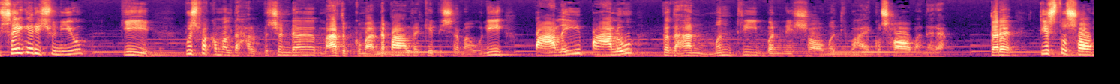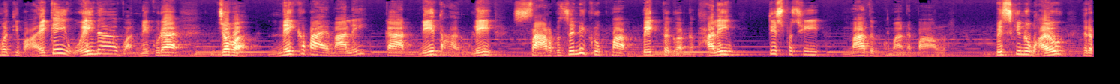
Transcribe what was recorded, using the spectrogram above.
उसै गरी सुनियो कि पुष्पकमल दाहाल प्रचण्ड माधव कुमार नेपाल र केपी शर्मा ओली पालै पालो प्रधानमन्त्री बन्ने सहमति भएको छ भनेर। तर त्यस्तो सहमति भएकै होइन भन्ने कुरा जब नेकपा एमालेका नेताहरूले सार्वजनिक रूपमा व्यक्त गर्न थाले त्यसपछि माधव कुमार नेपाल बिस्किनुभयो र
